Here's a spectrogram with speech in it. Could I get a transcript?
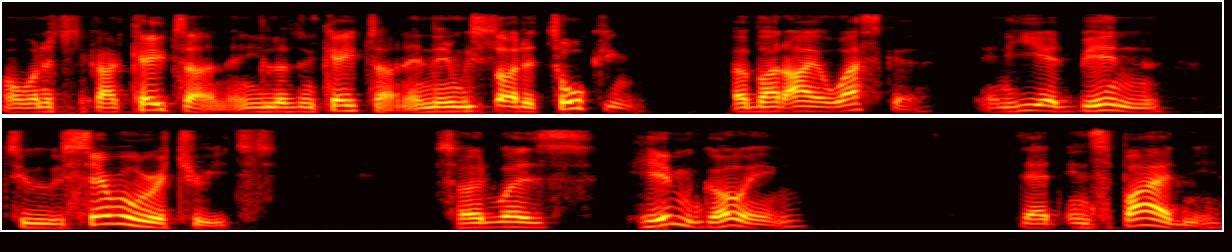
i want to check out Cape Town, and he lived in Cape Town, and then we started talking about ayahuasca, and he had been to several retreats, so it was him going that inspired me,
